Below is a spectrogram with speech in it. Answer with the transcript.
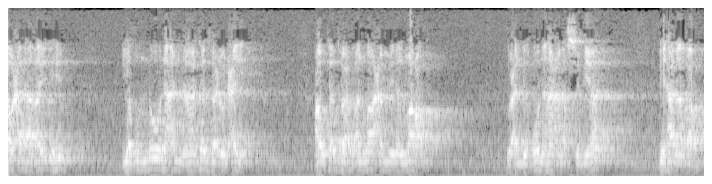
أو على غيرهم يظنون أنها تدفع العين أو تدفع أنواعا من المرض يعلقونها على الصبيان لهذا الغرض.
